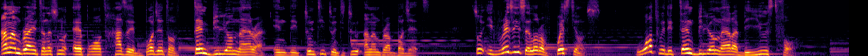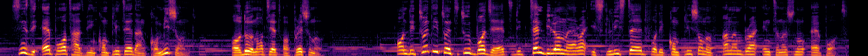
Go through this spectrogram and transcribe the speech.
Anambra International Airport has a budget of 10 billion naira in the 2022 Anambra budget. So it raises a lot of questions. What will the 10 billion naira be used for? Since the airport has been completed and commissioned, although not yet operational. On the 2022 budget, the 10 billion naira is listed for the completion of Anambra International Airport.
